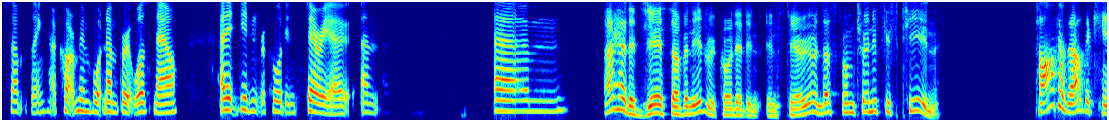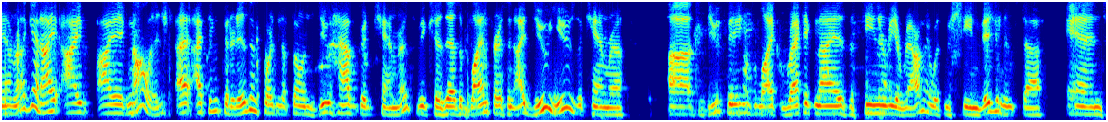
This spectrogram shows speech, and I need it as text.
something. I can't remember what number it was now, and it didn't record in stereo. And um, I had a J7, it recorded in, in stereo, and that's from 2015. talk about the camera again i i, I acknowledged I, I think that it is important that phones do have good cameras because as a blind person i do use the camera uh, to do things like recognize the scenery around me with machine vision and stuff. And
